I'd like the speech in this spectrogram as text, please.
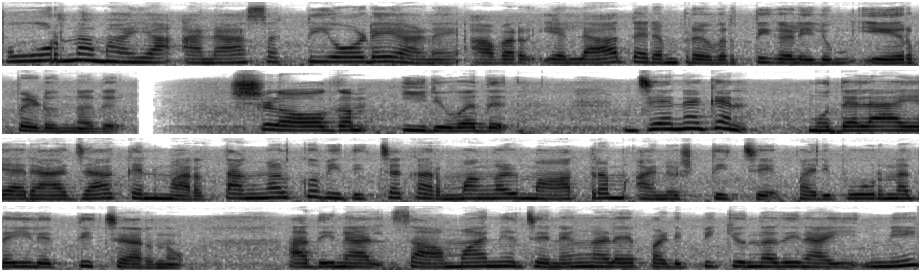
പൂർണമായ അനാസക്തിയോടെയാണ് അവർ എല്ലാതരം പ്രവൃത്തികളിലും ഏർപ്പെടുന്നത്. ശ്ലോകം ഇരുപത്. ജനകൻ മുതലായ രാജാക്കന്മാർ തങ്ങൾക്കു വിധിച്ച കർമ്മങ്ങൾ മാത്രം അനുഷ്ഠിച്ച് പരിപൂർണതയിലെത്തിച്ചേർന്നു. അതിനാൽ സാമാന്യ ജനങ്ങളെ പഠിപ്പിക്കുന്നതിനായി നീ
